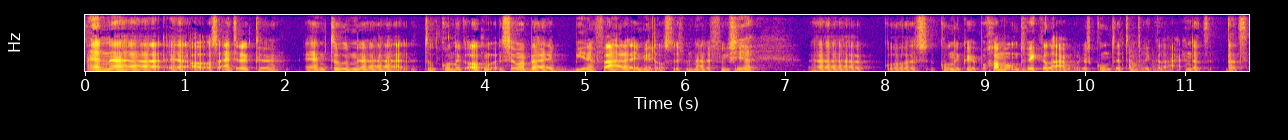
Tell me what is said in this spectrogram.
En als eindredacteur. En toen, toen kon ik ook zeg maar, bij BNN Vara inmiddels, dus na de fusie, ja. Kon, kon ik weer programmaontwikkelaar worden, dus contentontwikkelaar. En dat, dat,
